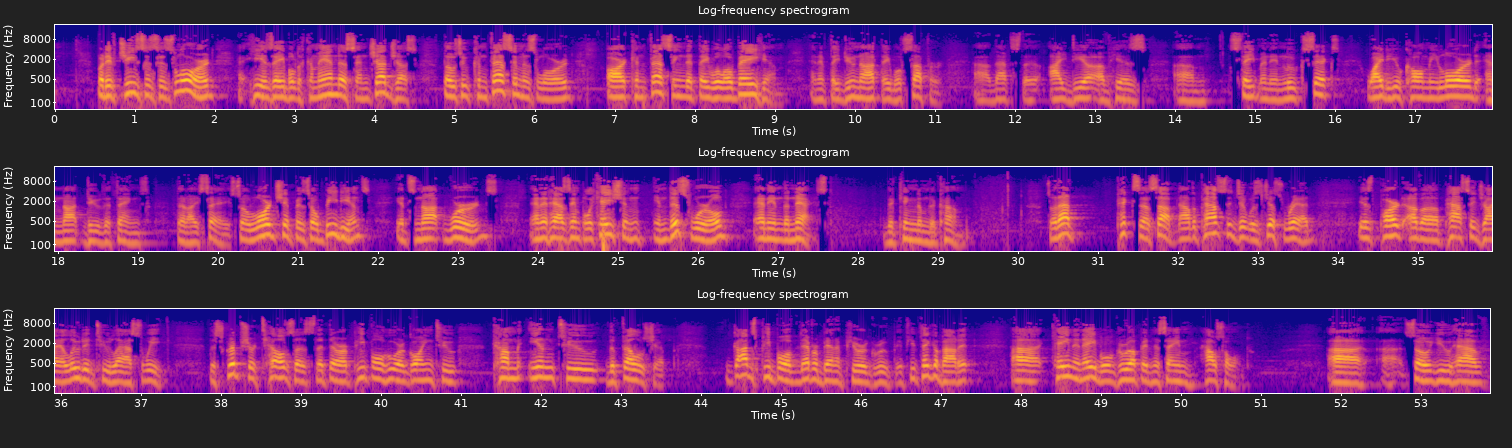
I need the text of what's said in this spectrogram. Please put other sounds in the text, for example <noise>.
But if Jesus is Lord, he is able to command us and judge us. Those who confess him as Lord are confessing that they will obey him. And if they do not, they will suffer. Uh, that's the idea of his um, statement in Luke 6 Why do you call me Lord and not do the things that I say? So, lordship is obedience, it's not words and it has implication in this world and in the next, the kingdom to come. So that picks us up. Now, the passage that was just read is part of a passage I alluded to last week. The scripture tells us that there are people who are going to come into the fellowship. God's people have never been a pure group. If you think about it, uh, Cain and Abel grew up in the same household. Uh, uh, so you have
